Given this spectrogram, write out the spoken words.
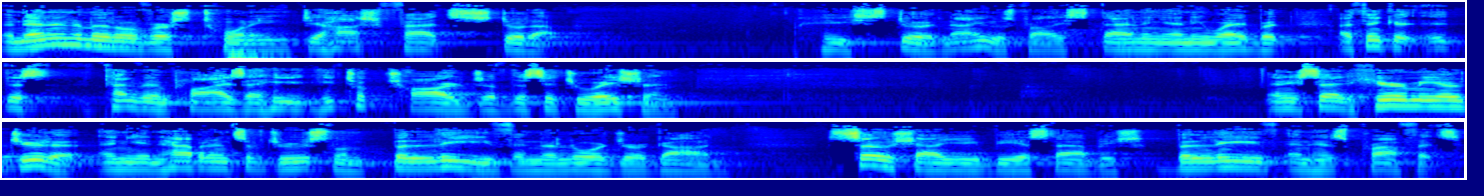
And then in the middle of verse 20, Jehoshaphat stood up. He stood. Now, he was probably standing anyway, but I think it, it, this kind of implies that he, he took charge of the situation. And he said, Hear me, O Judah, and ye inhabitants of Jerusalem, believe in the Lord your God. So shall ye be established. Believe in his prophets,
